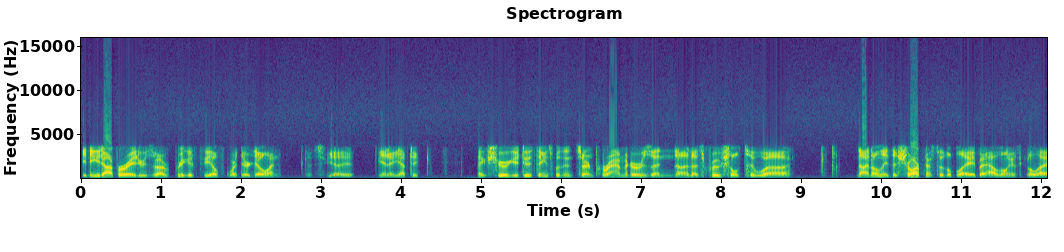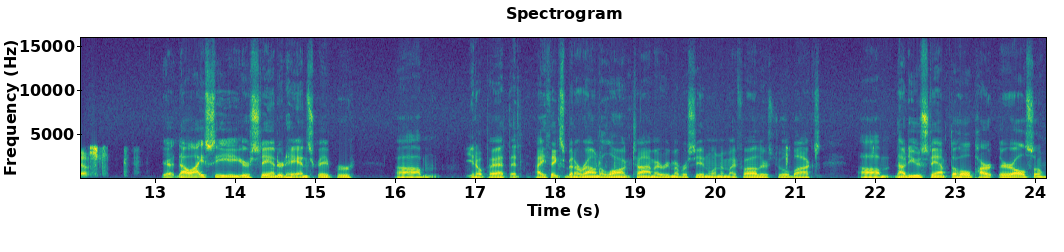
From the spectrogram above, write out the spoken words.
You need operators who have a pretty good feel for what they're doing because you, you know you have to make sure you do things within certain parameters, and uh, that's crucial to uh, not only the sharpness of the blade, but how long it's going to last. Yeah. Now I see your standard hand scraper. Um, you know, Pat, that I think's been around a long time. I remember seeing one in my father's toolbox. Um, now, do you stamp the whole part there also?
